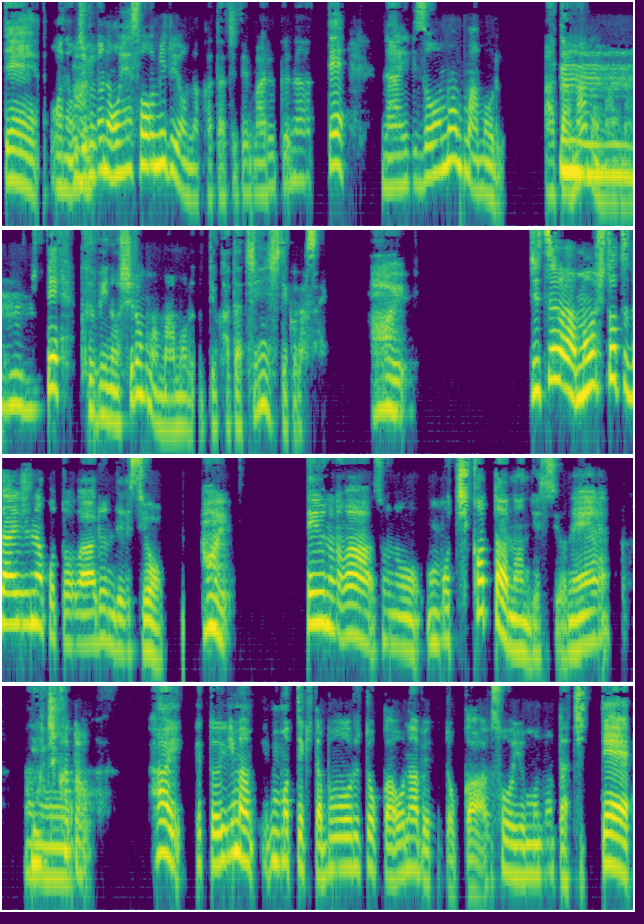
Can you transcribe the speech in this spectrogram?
て、あの、はい自分のおへそを見るような形で丸くなって、内臓も守る。頭も守る。で、首の後ろも守るっていう形にしてください。はい。実はもう一つ大事なことがあるんですよ。はい。っていうのは、その、持ち方なんですよね。持ち方。はい。えっと、今持ってきたボールとかお鍋とか、そういうものたちって、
